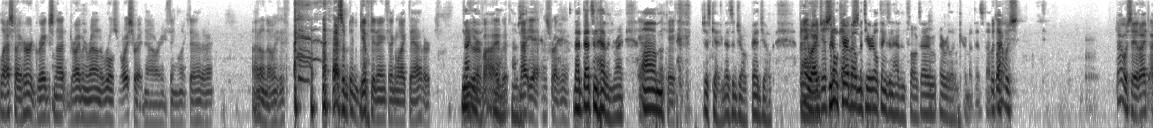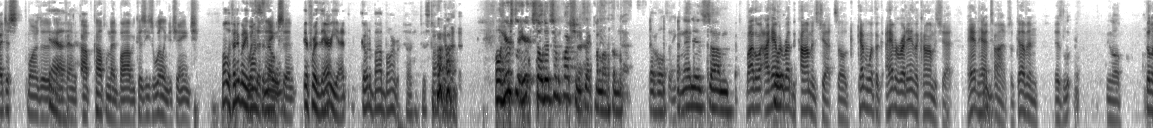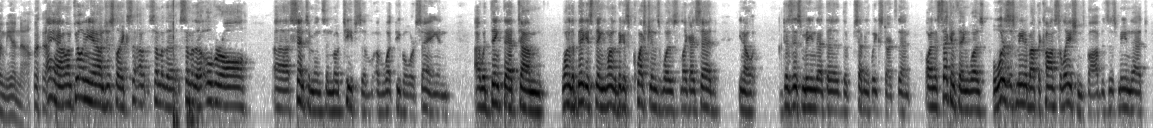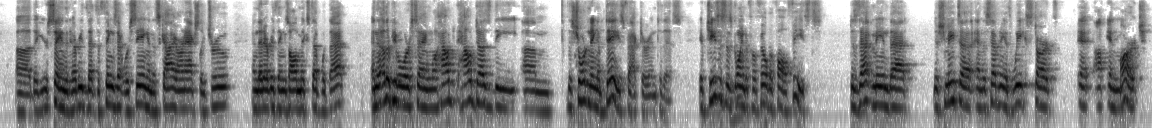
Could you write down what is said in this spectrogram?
last I heard, Greg's not driving around a Rolls Royce right now or anything like that. I, I don't know. He hasn't been gifted anything like that, or not yet. have I, no, but not yet. That's right. Yeah. That that's in heaven, right? Yeah, um, okay. Just kidding. That's a joke. Bad joke. But anyway, um, just we don't care was, about material things in heaven, folks. I, I really don't care about that stuff. But, but that was that was it. I, I just wanted to yeah. you know, kind of comp- compliment Bob because he's willing to change. Well, if anybody wants to know and, if we're there yeah. yet, go to Bob Barber. Just talk about it. Well, here's the here, so there's some questions that come up from that that whole thing, and that is. Um, By the way, I haven't so, read the comments yet. So Kevin, with the I haven't read any of the comments yet. I hadn't had time, so Kevin is, you know, filling me in now. I am. I'm filling you in on just like some, some of the some of the overall uh, sentiments and motifs of, of what people were saying, and I would think that um, one of the biggest things, one of the biggest questions was, like I said, you know, does this mean that the the seventh week starts then? Or and the second thing was, well, what does this mean about the constellations, Bob? Does this mean that uh, that you're saying that every that the things that we're seeing in the sky aren't actually true, and that everything's all mixed up with that? And then other people were saying, well, how how does the um, the shortening of days factor into this? If Jesus is going to fulfill the fall feasts, does that mean that the Shemitah and the 70th week start in, uh, March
